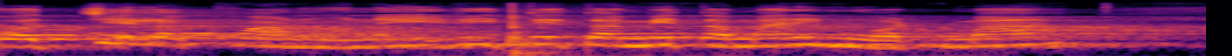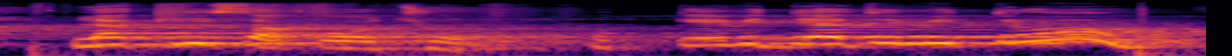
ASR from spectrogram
વચ્ચે લખવાનું અને એ રીતે તમે તમારી નોટમાં લખી શકો છો. ઓકે, વિદ્યાર્થી મિત્રો?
